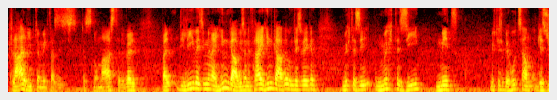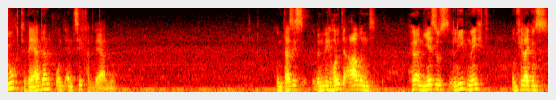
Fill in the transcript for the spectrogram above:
klar liebt er mich, das ist das Normalste der Welt. Weil die Liebe ist immer eine Hingabe, ist eine freie Hingabe und deswegen möchte sie, möchte sie, mit, möchte sie behutsam gesucht werden und entziffert werden. Und das ist, wenn wir heute Abend hören, Jesus liebt mich und vielleicht uns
